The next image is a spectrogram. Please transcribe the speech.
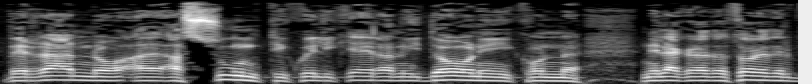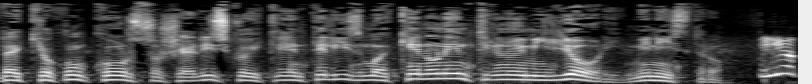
verranno eh, assunti quelli che erano idonei con, nella graduatoria del vecchio concorso, c'è il rischio di clientelismo e che non entrino i migliori, Ministro. Io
